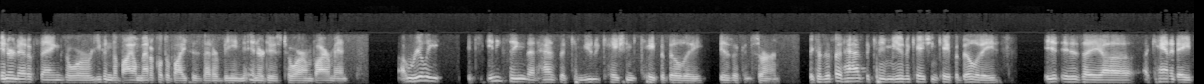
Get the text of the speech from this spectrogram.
Internet of Things or even the biomedical devices that are being introduced to our environment. Uh, really, it's anything that has the communication capability is a concern. Because if it has the communication capability, it is a, uh, a candidate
